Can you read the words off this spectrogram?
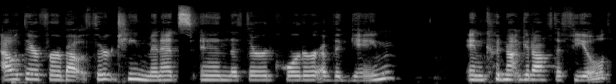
out there for about 13 minutes in the third quarter of the game and could not get off the field,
